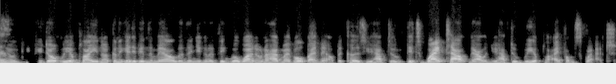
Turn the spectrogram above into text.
You know, them. if you don't reapply, you're not gonna get it in the mail, and then you're gonna think, well, why don't I have my vote by mail? Because you have to, it's wiped out now and you have to reapply from scratch.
